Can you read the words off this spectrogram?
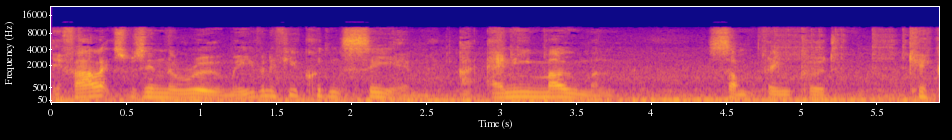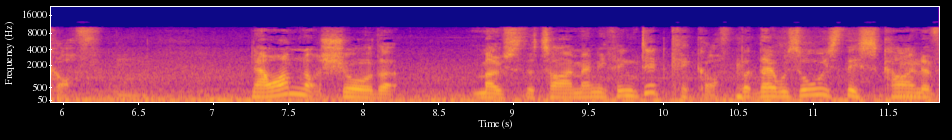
if Alex was in the room, even if you couldn't see him, at any moment something could kick off. Mm. Now, I'm not sure that most of the time anything did kick off, but there was always this kind of,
